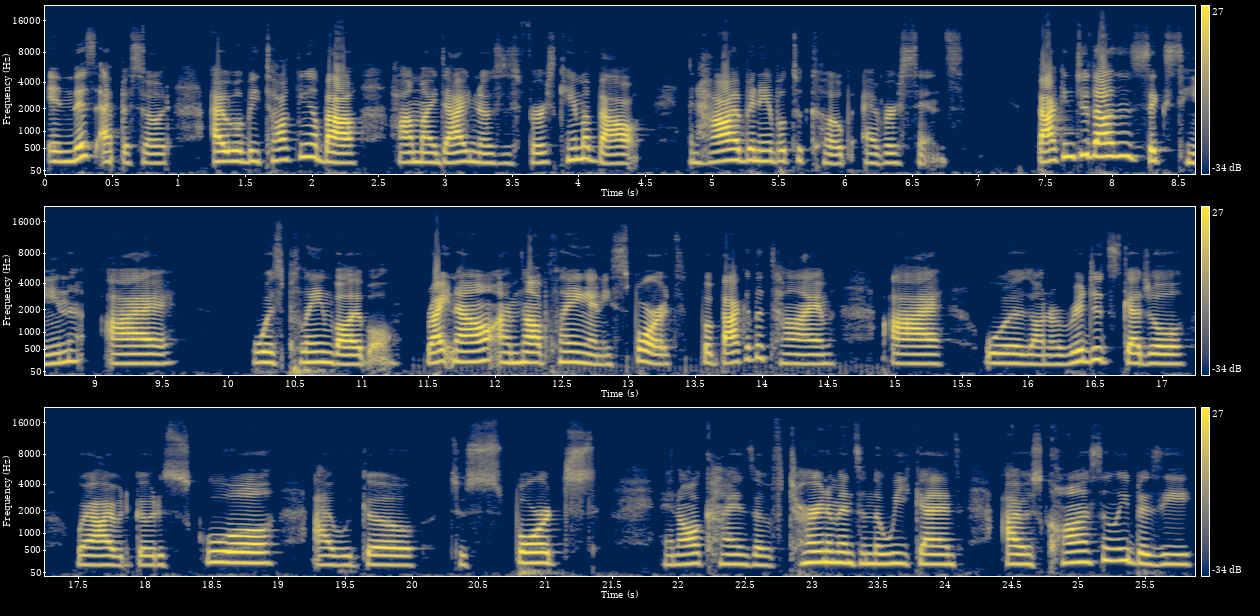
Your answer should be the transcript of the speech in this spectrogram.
In this episode, I will be talking about how my diagnosis first came about and how I've been able to cope ever since. Back in 2016, I was playing volleyball. Right now, I'm not playing any sports, but back at the time, I was on a rigid schedule where I would go to school, I would go to sports and all kinds of tournaments in the weekends. I was constantly busy,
